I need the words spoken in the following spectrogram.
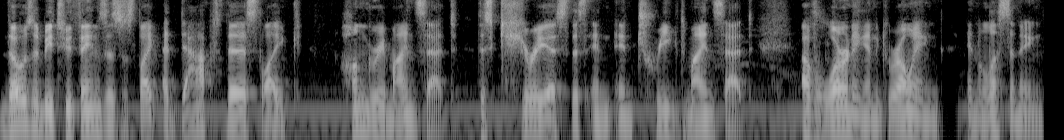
those would be two things is just like adapt this like hungry mindset, this curious, this in, intrigued mindset of learning and growing and listening,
